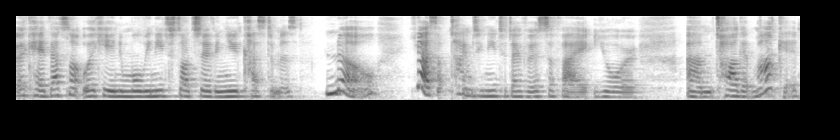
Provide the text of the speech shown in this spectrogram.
okay, that's not working anymore. We need to start serving new customers. No, yeah, sometimes you need to diversify your um, target market,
